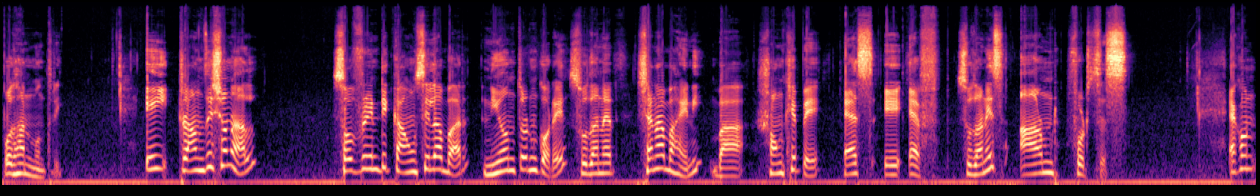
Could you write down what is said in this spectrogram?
প্রধানমন্ত্রী। এই ট্রানজিশনাল সভরেন্টি কাউন্সিল আবার নিয়ন্ত্রণ করে সুদানের সেনাবাহিনী বা সংক্ষেপে S A SAF, Sudanese armed forces. এখন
